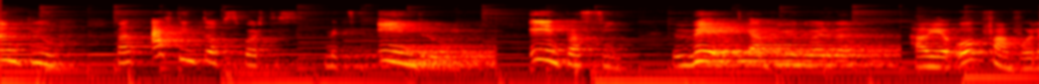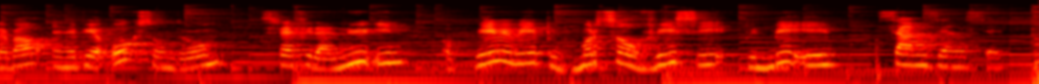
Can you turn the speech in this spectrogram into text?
Een ploeg van 18 topsporters met één droom, één passie: wereldkampioen worden. Hou jij ook van volleybal en heb jij ook zo'n droom? Schrijf je daar nu in op www.morselvc.be. Samen zijn we.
